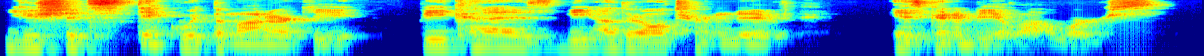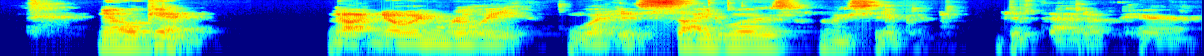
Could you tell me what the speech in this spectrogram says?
you should stick with the monarchy because the other alternative is going to be a lot worse. Now, again, not knowing really what his side was, let me see if I can get that up here.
